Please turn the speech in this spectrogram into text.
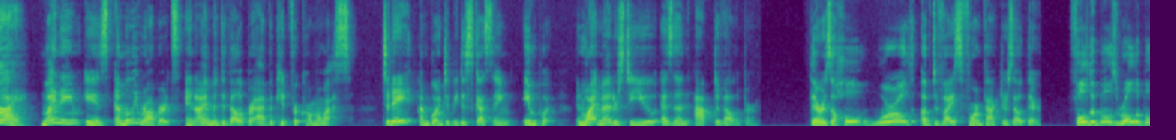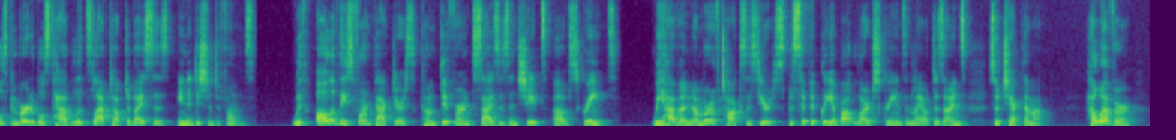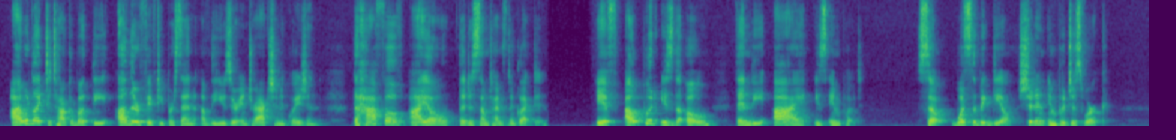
Hi, my name is Emilie Roberts, and I am a developer advocate for Chrome OS. Today, I'm going to be discussing input and why it matters to you as an app developer. There is a whole world of device form factors out there. Foldables, rollables, convertibles, tablets, laptop devices, in addition to phones. With all of these form factors come different sizes and shapes of screens. We have a number of talks this year specifically about large screens and layout designs, so check them out. However, I would like to talk about the other 50% of the user interaction equation, the half of I.O. that is sometimes neglected. If output is the O, then the I is input. So what's the big deal? Shouldn't input just work?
